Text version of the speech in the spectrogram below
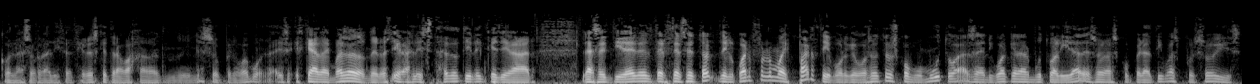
con las organizaciones que trabajan en eso. Pero vamos, es, que además de donde nos llega el Estado tienen que llegar las entidades del tercer sector, del cual formáis parte, porque vosotros como mutuas, al igual que las mutualidades o las cooperativas, pues sois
